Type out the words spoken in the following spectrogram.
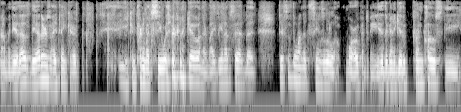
I mean, the others, the others, I think, are, you can pretty much see where they're going to go, and there might be an upset. But this is the one that seems a little more open to me. Either they're going to give Glenn Close the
